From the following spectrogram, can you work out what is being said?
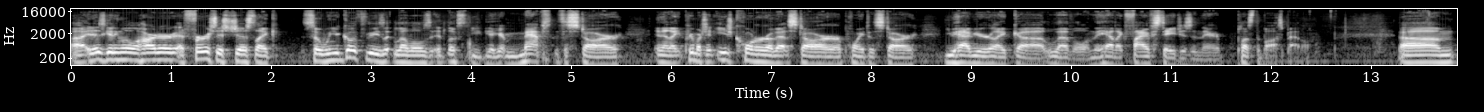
Uh, it is getting a little harder. At first, it's just like so when you go through these levels, it looks you get maps with a star, and then like pretty much in each corner of that star or point of the star, you have your like uh, level, and they have like five stages in there plus the boss battle. Um,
